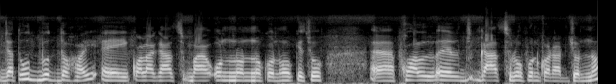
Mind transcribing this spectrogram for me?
যাতে উদ্বুদ্ধ হয় এই কলা গাছ বা অন্য অন্য কোনো কিছু ফলের গাছ রোপণ করার জন্য।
